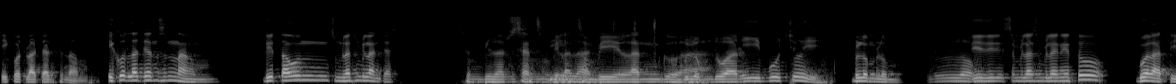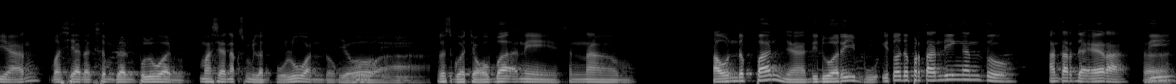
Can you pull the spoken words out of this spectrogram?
ikut latihan senam. ikut latihan senam di tahun 99 Ces Sembilan set sembilan. 99 gue Belum 2000 cuy. belum belum Belum. di 99 itu gue latihan Masih anak 90-an. masih anak 90-an dong Yoi. gua. Terus gua coba nih senam. Tahun depannya di 2000 itu ada pertandingan tuh antar daerah di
